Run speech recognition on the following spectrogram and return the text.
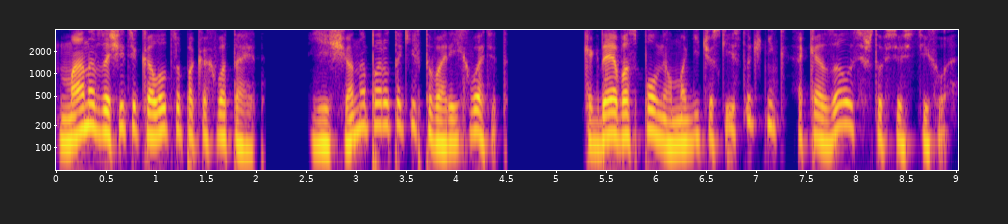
Маны в защите колодца пока хватает. Еще на пару таких тварей хватит. Когда я восполнил магический источник, оказалось, что все стихло.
